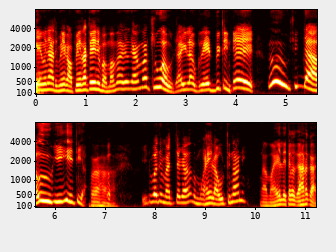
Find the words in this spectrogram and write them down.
ඒවනට මේ අපේ රටේන බ මම ගැම කිව්වව් අයිලව් ග්‍රේඩ් බිටින් ඒ සිද්දා වූ ගීගීටිය ඉටපත මැච්ච කරන මහේ ලෞට්නානේ මහල් එතක ගානකා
